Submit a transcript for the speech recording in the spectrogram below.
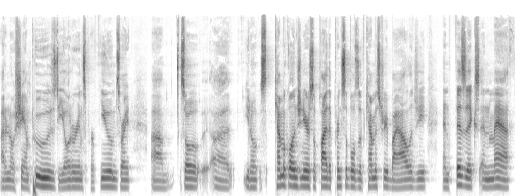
I don't know, shampoos, deodorants, perfumes, right? Um, so, uh, you know, chemical engineers apply the principles of chemistry, biology, and physics and math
